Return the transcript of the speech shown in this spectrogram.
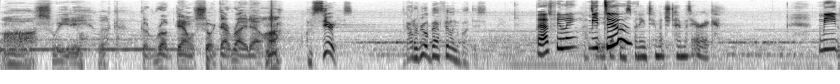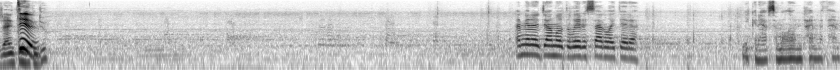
Oh, sweetie. Look, good rub down will sort that right out, huh? I'm serious. I've got a real bad feeling about this. Bad feeling? That's Me what you get too. spending too much time with Eric. Me Is there anything you can too. do? I'm gonna download the latest satellite data. You can have some alone time with him.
